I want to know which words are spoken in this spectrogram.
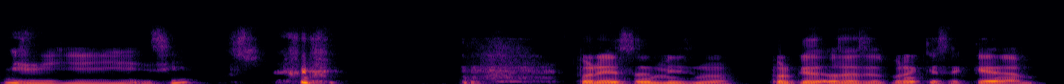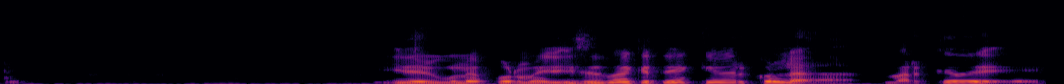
y, sí por eso mismo porque o sea se supone que se quedan pues. y de alguna forma y se supone que tiene que ver con la marca de,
